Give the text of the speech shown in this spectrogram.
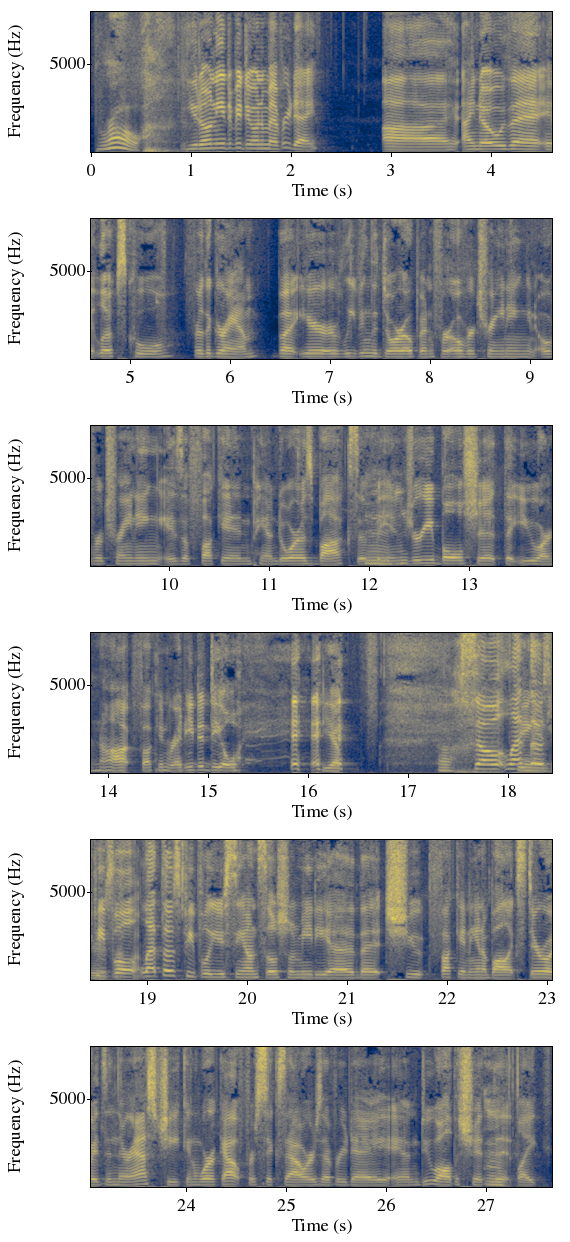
bro. you don't need to be doing them every day. Uh, I know that it looks cool for the gram, but you're leaving the door open for overtraining, and overtraining is a fucking Pandora's box of Mm. injury bullshit that you are not fucking ready to deal with. Yep. So let those people, let those people you see on social media that shoot fucking anabolic steroids in their ass cheek and work out for six hours every day and do all the shit that like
